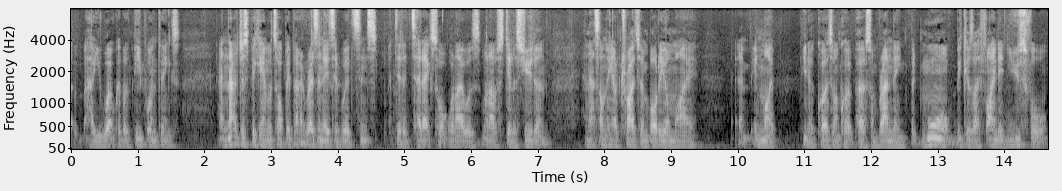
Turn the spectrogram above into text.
uh, how you work with other people and things. And that just became a topic that I resonated with since I did a TEDx talk when I was when I was still a student, and that's something I've tried to embody on my um, in my you know quote unquote personal branding, but more because I find it useful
